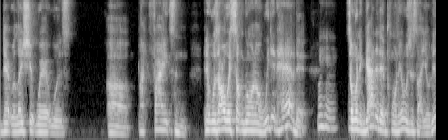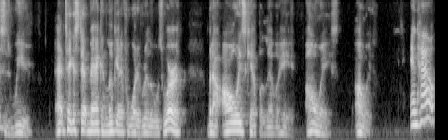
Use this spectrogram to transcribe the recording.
that relationship where it was uh like fights and and it was always something going on. We didn't have that. Mm-hmm. So when it got to that point, it was just like, yo, this is weird. I had to take a step back and look at it for what it really was worth. But I always kept a level head. Always. Always. And how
